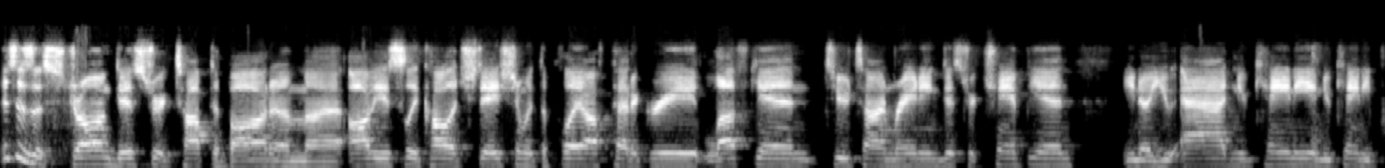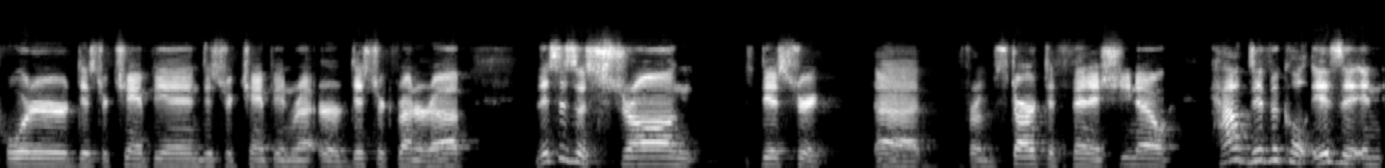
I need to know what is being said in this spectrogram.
This is a strong district, top to bottom. Uh, obviously, College Station with the playoff pedigree, Lufkin, two-time reigning district champion. You know, you add New Caney and New Caney Porter, district champion, district champion, or district runner-up. This is a strong district uh, from start to finish. You know, how difficult is it, and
